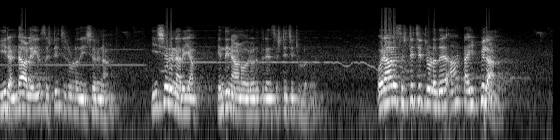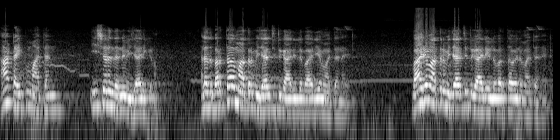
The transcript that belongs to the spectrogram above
ഈ രണ്ടാളെയും സൃഷ്ടിച്ചിട്ടുള്ളത് ഈശ്വരനാണ്. ഈശ്വരനറിയാം എന്തിനാണ് ഓരോരുത്തരെയും സൃഷ്ടിച്ചിട്ടുള്ളത്. ഒരാൾ സൃഷ്ടിച്ചിട്ടുള്ളത് ആ ടൈപ്പിലാണ്. ആ ടൈപ്പ് മാറ്റാൻ ഈശ്വരൻ തന്നെ വിചാരിക്കണം. അല്ലാതെ ഭർത്താവ് മാത്രം വിചാരിച്ചിട്ട് കാര്യമില്ല ഭാര്യയെ മാറ്റാനായിട്ട്. ഭാര്യ മാത്രം വിചാരിച്ചിട്ട് കാര്യമില്ല ഭർത്താവിനെ മാറ്റാനായിട്ട്.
